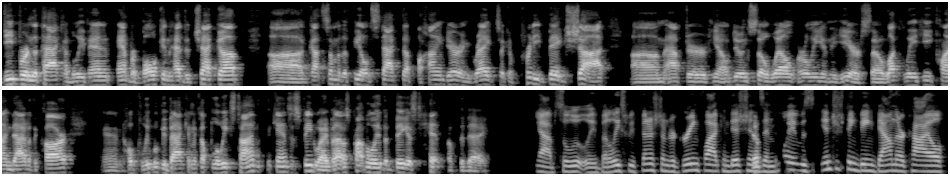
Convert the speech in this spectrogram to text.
deeper in the pack. I believe Amber Balcaen had to check up. Uh, got some of the field stacked up behind her, and Greg took a pretty big shot um, after you know doing so well early in the year. So luckily he climbed out of the car, and hopefully we'll be back in a couple of weeks' time at the Kansas Speedway. But that was probably the biggest hit of the day. Yeah, absolutely. But at least we finished under green flag conditions, yep. and boy, it was interesting being down there, Kyle.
